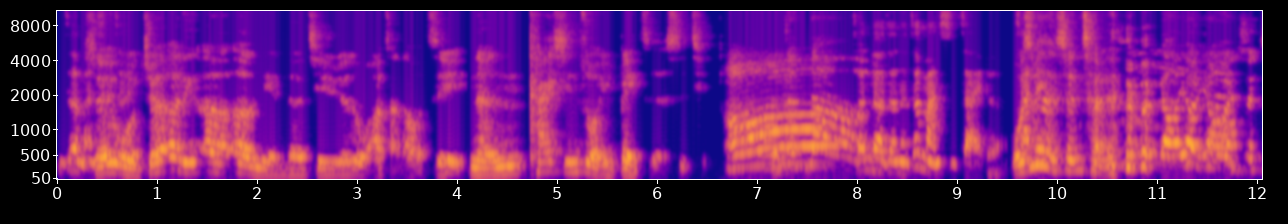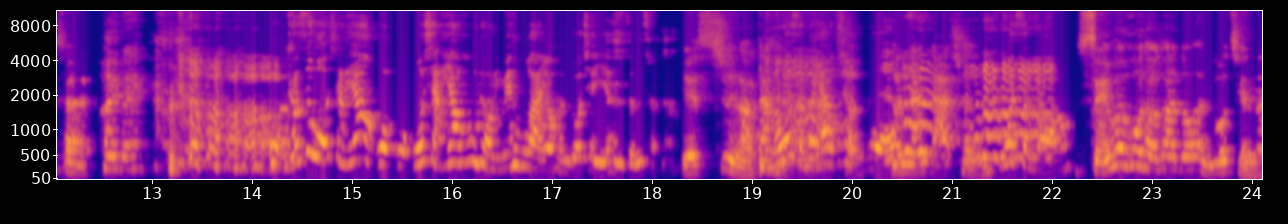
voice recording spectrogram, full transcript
你这个蛮。所以我觉得二零二二年的期许就是我要找到我自己能开心做一辈子的事情。哦，真的，真的，真的，这蛮实在的。我是不是很深沉？有有有，很深沉。喝一杯。我可是我想要，我我我想要户头里面忽然有很多钱，也很真诚啊。也是啦，但你们为什么要沉默？很难达成。为什么？谁会户头突然多很多钱呢？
